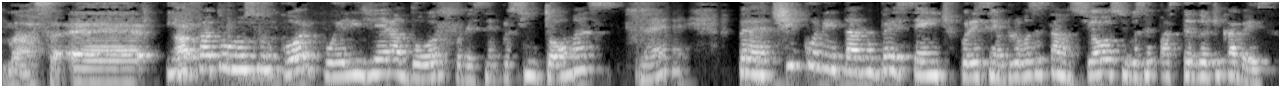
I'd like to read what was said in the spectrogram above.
Massa. É... E de fato o nosso corpo, ele gera dor, por exemplo, sintomas, né? Para te conectar no presente. Por exemplo, você está ansioso e você passa a ter dor de cabeça.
